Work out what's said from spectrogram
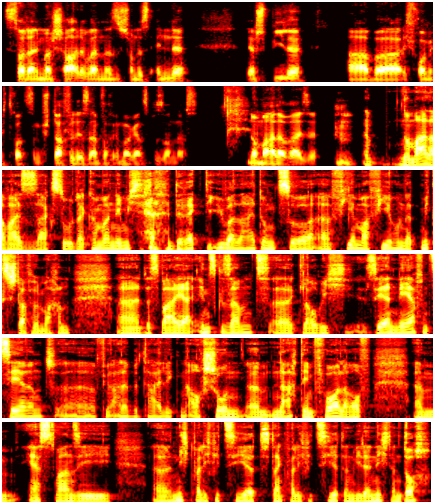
Es ist zwar dann immer schade, weil das ist schon das Ende der Spiele, aber ich freue mich trotzdem. Staffel ist einfach immer ganz besonders. Normalerweise. Äh, normalerweise sagst du, da können wir nämlich direkt die Überleitung zur äh, 4x400 Mix-Staffel machen. Äh, das war ja insgesamt, äh, glaube ich, sehr nervenzehrend äh, für alle Beteiligten, auch schon ähm, nach dem Vorlauf. Ähm, erst waren sie äh, nicht qualifiziert, dann qualifiziert, dann wieder nicht, dann doch.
